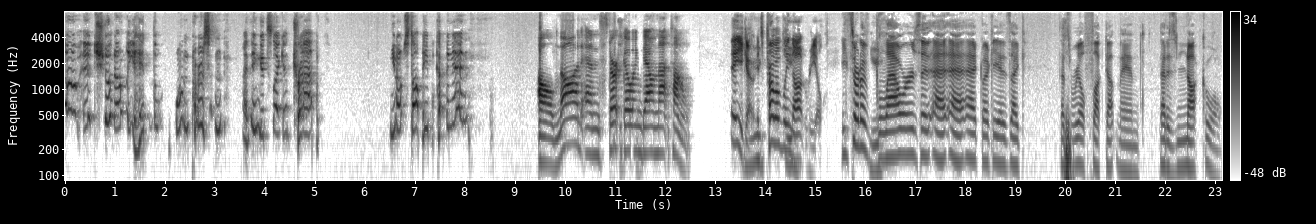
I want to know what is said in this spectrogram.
Um, it should only hit the one person. I think it's like a trap. You don't stop people coming in. I'll nod and start going down that tunnel. There you go. It's probably you- not real. He sort of You- glowers at, at, at, at Clicky and is like, that's real fucked up, man. That is not cool.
